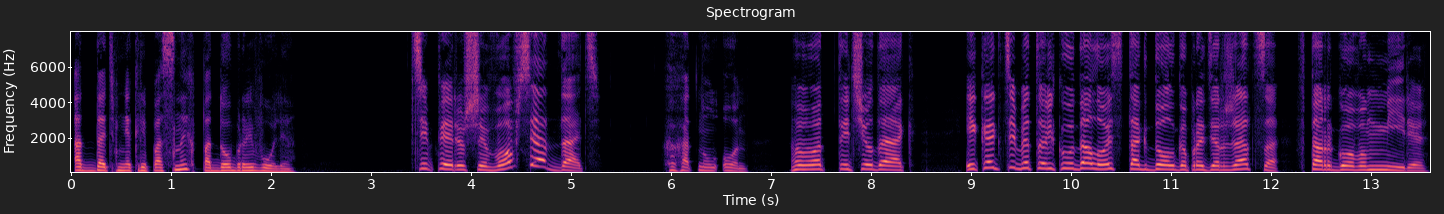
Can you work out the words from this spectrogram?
отдать мне крепостных по доброй воле. «Теперь уж и вовсе отдать?» — хохотнул он. «Вот ты чудак! И как тебе только удалось так долго продержаться в торговом мире?»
